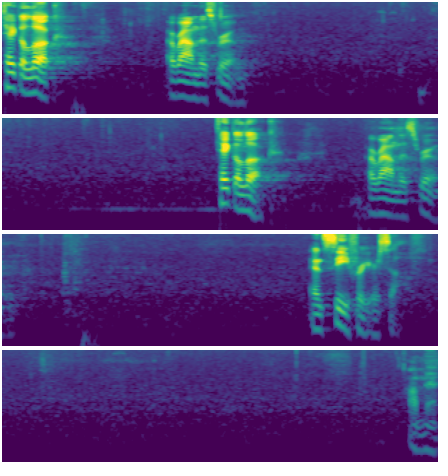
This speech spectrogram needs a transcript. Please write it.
Take a look around this room. Take a look around this room and see for yourself. Amen.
